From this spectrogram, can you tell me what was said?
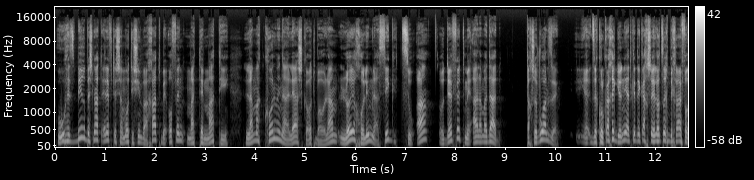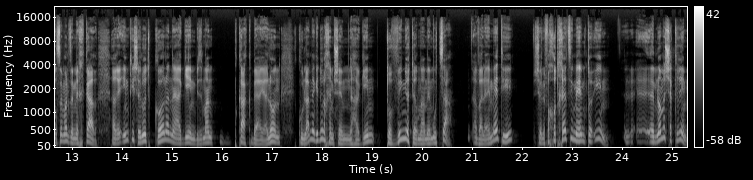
הוא הסביר בשנת 1991 באופן מתמטי למה כל מנהלי ההשקעות בעולם לא יכולים להשיג תשואה עודפת מעל המדד. תחשבו על זה. זה כל כך הגיוני עד כדי כך שלא צריך בכלל לפרסם על זה מחקר. הרי אם תשאלו את כל הנהגים בזמן פקק באיילון, כולם יגידו לכם שהם נהגים טובים יותר מהממוצע. אבל האמת היא שלפחות חצי מהם טועים. הם לא משקרים,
